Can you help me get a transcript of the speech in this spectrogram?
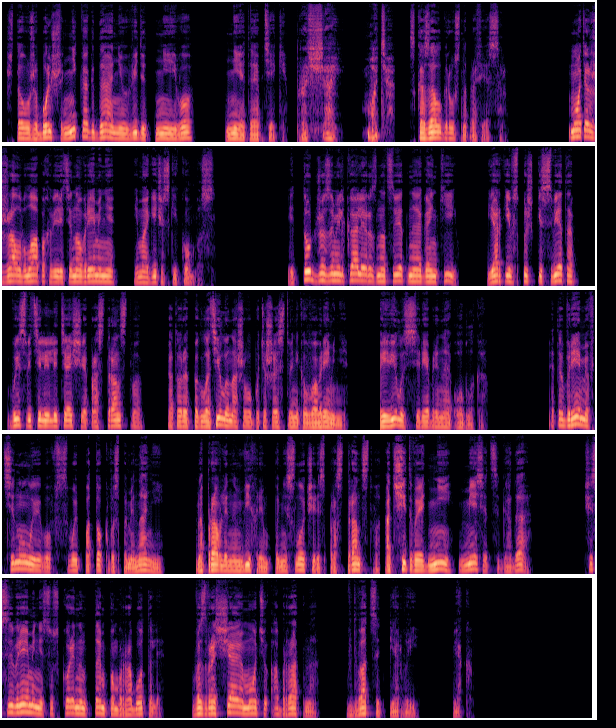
что уже больше никогда не увидит ни его, ни этой аптеки. «Прощай, Мотя», — сказал грустно профессор. Мотя сжал в лапах веретено времени и магический компас. И тут же замелькали разноцветные огоньки, яркие вспышки света высветили летящее пространство, которое поглотило нашего путешественника во времени. Появилось серебряное облако. Это время втянуло его в свой поток воспоминаний, направленным вихрем понесло через пространство, отсчитывая дни, месяцы, года. Часы времени с ускоренным темпом работали, возвращая Мотю обратно в двадцать первый век.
